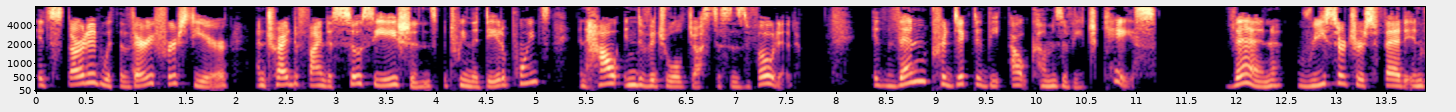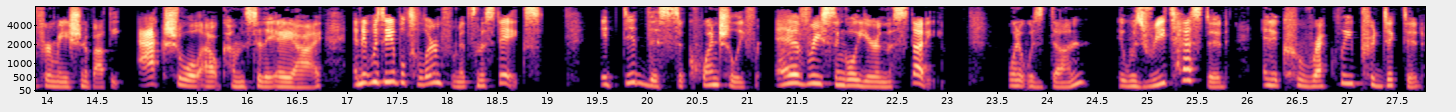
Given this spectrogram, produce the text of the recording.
It started with the very first year and tried to find associations between the data points and how individual justices voted. It then predicted the outcomes of each case. Then researchers fed information about the actual outcomes to the AI, and it was able to learn from its mistakes. It did this sequentially for every single year in the study. When it was done, it was retested and it correctly predicted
